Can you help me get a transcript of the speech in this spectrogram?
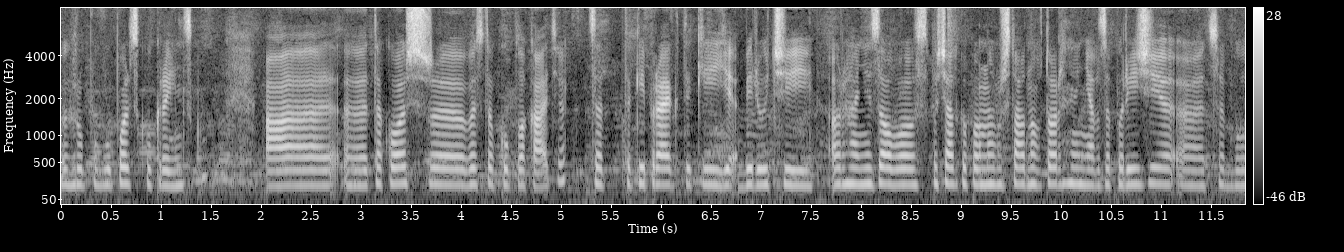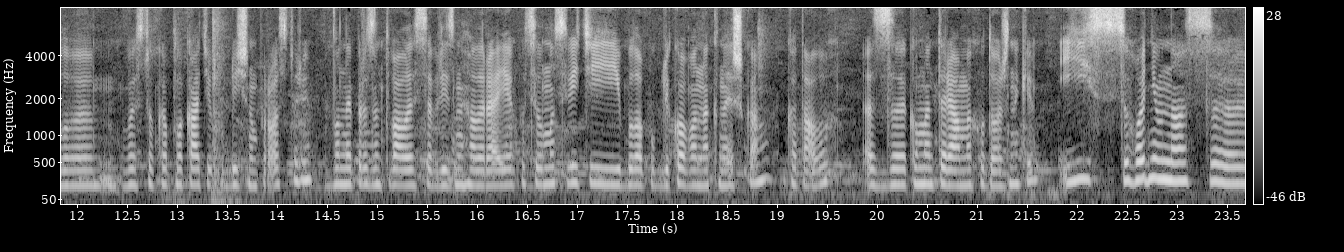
групову польсько-українську, а е, також е, виставку плакатів. Це такий проект, який Бірючий організовував спочатку повномасштабного вторгнення в Запоріжжі. Е, Це була виставка плакатів у публічному просторі. Вони презентувалися в різних галереях по цілому світі. І була опублікована книжка, каталог. З коментарями художників, і сьогодні в нас е,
